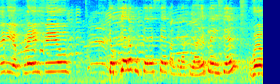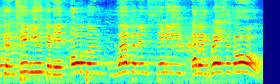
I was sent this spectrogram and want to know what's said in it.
city of Plainfield Yo quiero que ustedes sepan que la ciudad de Plainfield will continue to be an open, welcoming city that embraces all.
